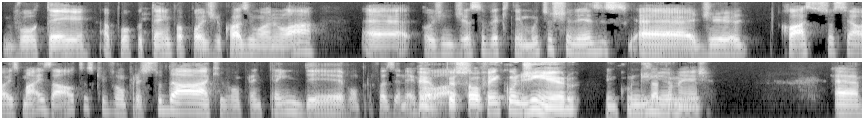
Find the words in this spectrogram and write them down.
voltei há pouco tempo, após de quase um ano lá, é, hoje em dia você vê que tem muitos chineses é, de classes sociais mais altas que vão para estudar, que vão para empreender, vão para fazer negócio. É, o pessoal vem com dinheiro. Vem com dinheiro. Exatamente. É,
